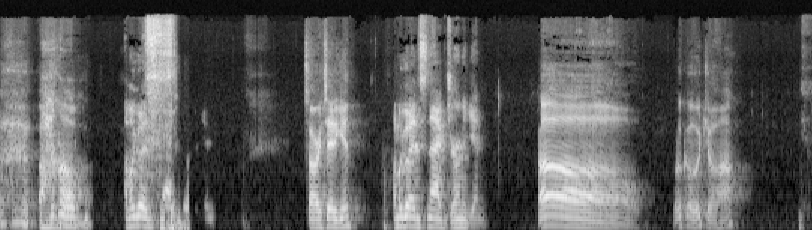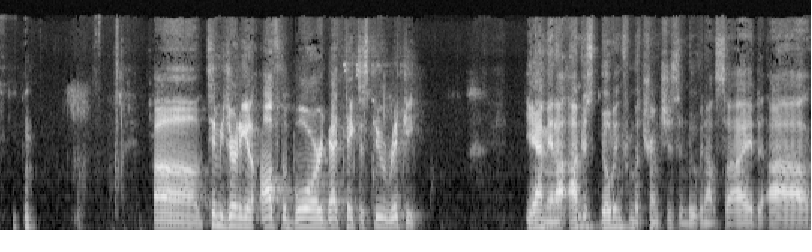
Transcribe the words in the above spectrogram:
um, I'm gonna go ahead and snag Jernigan. sorry, say it again. I'm gonna go ahead and snag Jernigan. Oh, Loco Ocho, huh? Um, Timmy Jernigan off the board. That takes us to Richie. Yeah, man, I, I'm just building from the trenches and moving outside. Uh,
